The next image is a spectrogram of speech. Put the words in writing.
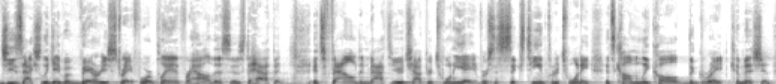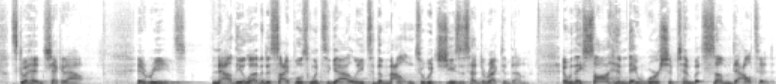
Jesus actually gave a very straightforward plan for how this is to happen. It's found in Matthew chapter 28, verses 16 through 20. It's commonly called the Great Commission. Let's go ahead and check it out. It reads, now the eleven disciples went to Galilee to the mountain to which Jesus had directed them. And when they saw him, they worshiped him, but some doubted.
